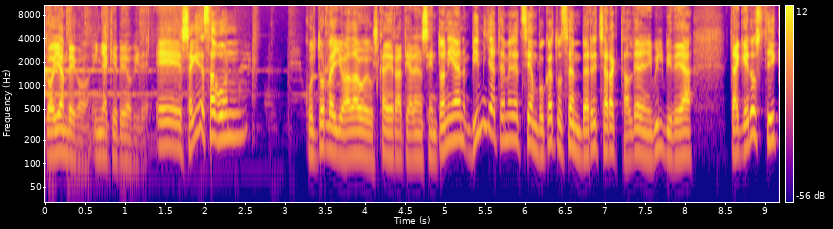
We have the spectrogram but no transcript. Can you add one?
Goian bego, Iñaki Beobide. E, Segi ezagun, kulturleioa dago Euskadi Ratiaren sintonian, 2019an bukatu zen berritxarak taldearen ibilbidea, Eta geroztik,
